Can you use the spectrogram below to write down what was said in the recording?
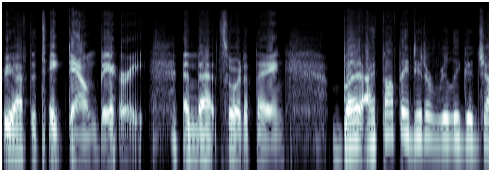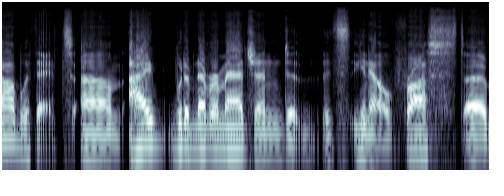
we have to take down Barry and that sort of thing. But I thought they did a really good job with it. Um, I would have never imagined it's you know Frost uh,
